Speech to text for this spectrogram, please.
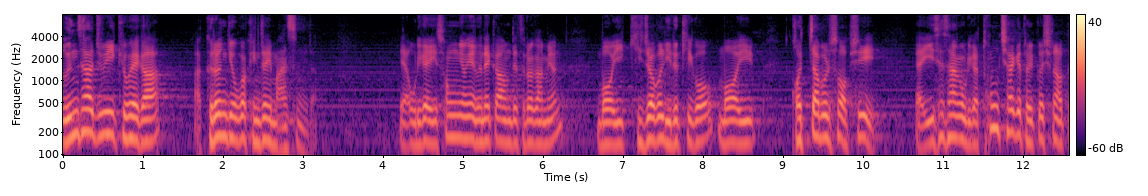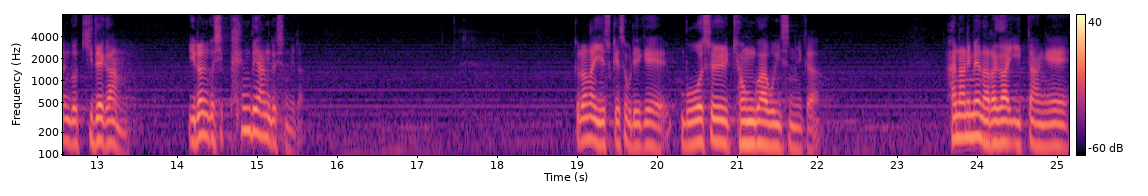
은사주의 교회가 그런 경우가 굉장히 많습니다. 우리가 이 성령의 은혜 가운데 들어가면 뭐 이 기적을 일으키고 뭐 이 걷잡을 수 없이 이 세상을 우리가 통치하게 될 것이라는 어떤 그 기대감 이런 것이 팽배한 것입니다. 그러나 예수께서 우리에게 무엇을 경고하고 있습니까? 하나님의 나라가 이 땅에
